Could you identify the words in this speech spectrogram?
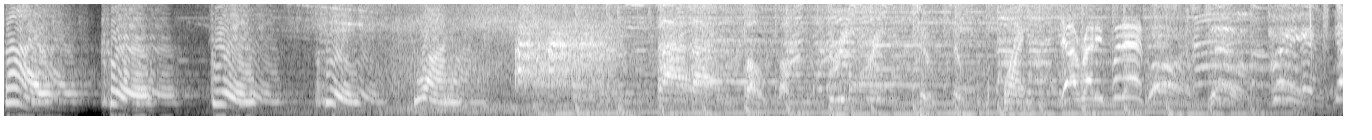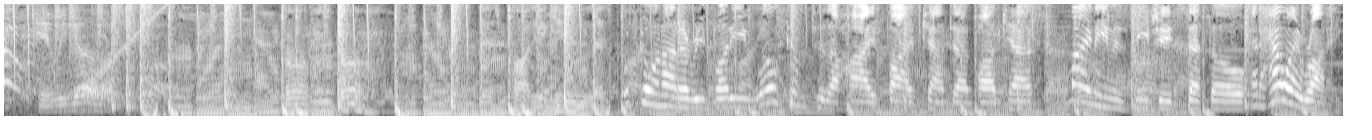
Five, four, three, two, one. Five, four, four, three, three, two, two, one. Y'all ready for this? One, two, three, let's go. Here we go. Uh, uh. Let's party again. What's going on, everybody? Welcome to the High Five Countdown Podcast. My name is DJ Setho, and how ironic,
